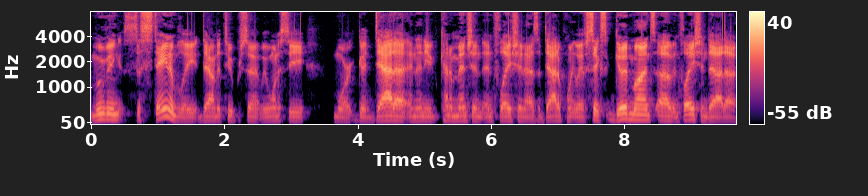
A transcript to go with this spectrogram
moving sustainably down to 2%. We want to see more good data. And then he kind of mentioned inflation as a data point. We have six good months of inflation data,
